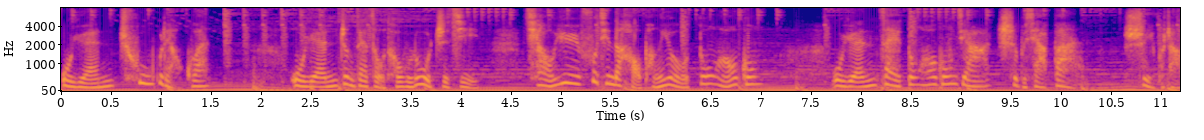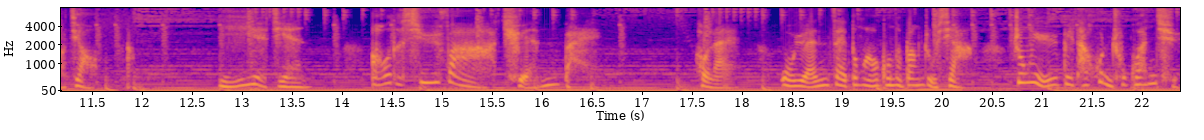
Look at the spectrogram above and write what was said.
伍员出不了关。伍员正在走投无路之际，巧遇父亲的好朋友东敖公。伍员在东敖公家吃不下饭，睡不着觉，一夜间熬得须发全白。后来，伍员在东敖公的帮助下，终于被他混出关去。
